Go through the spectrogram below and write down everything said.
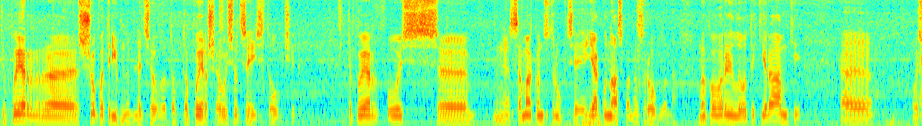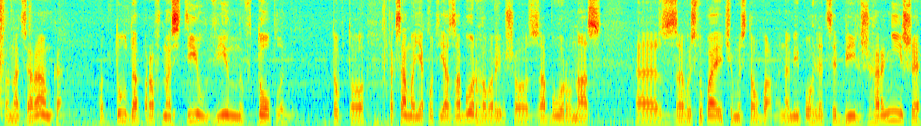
Тепер е, що потрібно для цього? Тобто, перше, ось оцей стовпчик. Тепер ось е, сама конструкція, як у нас вона зроблена. Ми поварили отакі рамки. Е, ось вона ця рамка. Оттуда профнастіл він втоплений. Тобто, так само, як от я забор говорив, що забор у нас е, з виступаючими стовбами. На мій погляд, це більш гарніше,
